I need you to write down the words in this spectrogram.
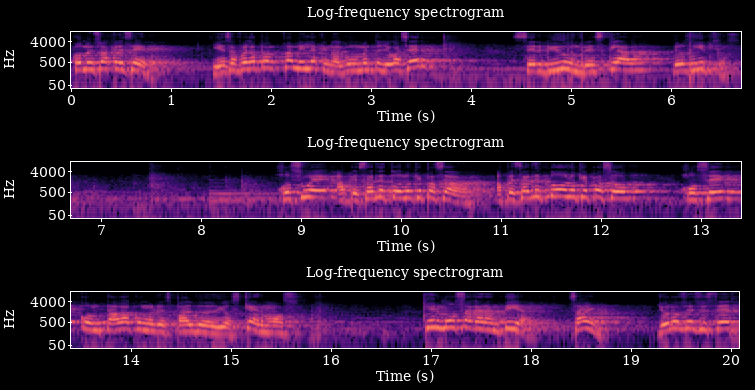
comenzó a crecer. Y esa fue la familia que en algún momento llegó a ser servidumbre, esclava de los egipcios. Josué, a pesar de todo lo que pasaba, a pesar de todo lo que pasó, José contaba con el respaldo de Dios. Qué hermoso. Qué hermosa garantía. ¿Saben? Yo no sé si usted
